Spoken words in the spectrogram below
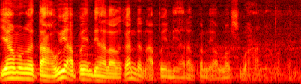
Yang mengetahui apa yang dihalalkan dan apa yang diharamkan oleh Allah Subhanahu wa taala.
